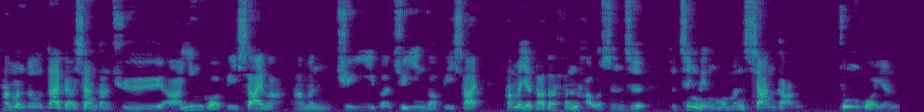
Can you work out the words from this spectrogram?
他们都代表香港去啊英国比赛嘛，他们去日本、去英国比赛，他们也达到很好的成绩，就证明我们香港中国人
